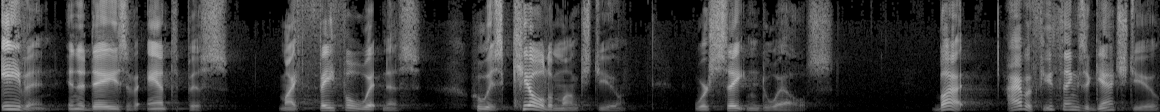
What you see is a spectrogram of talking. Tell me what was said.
even in the days of Antipas, my faithful witness, who is killed amongst you, where Satan dwells. But I have a few things against you.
